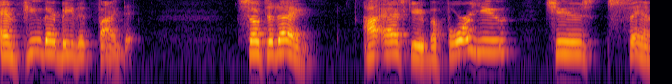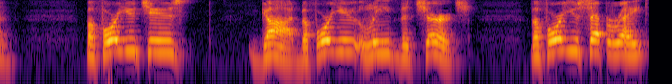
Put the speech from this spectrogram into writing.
and few there be that find it. So today, I ask you before you choose sin, before you choose God, before you leave the church, before you separate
